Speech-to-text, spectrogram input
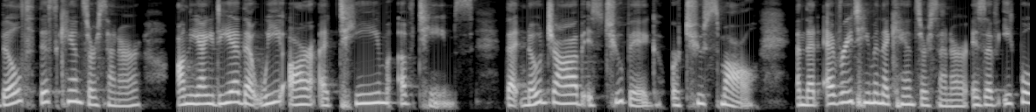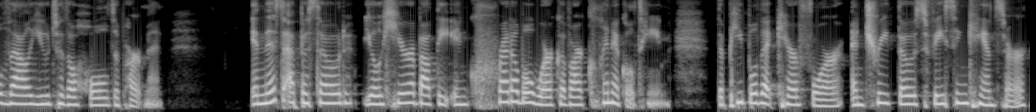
built this cancer center on the idea that we are a team of teams, that no job is too big or too small, and that every team in the cancer center is of equal value to the whole department. In this episode, you'll hear about the incredible work of our clinical team, the people that care for and treat those facing cancer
